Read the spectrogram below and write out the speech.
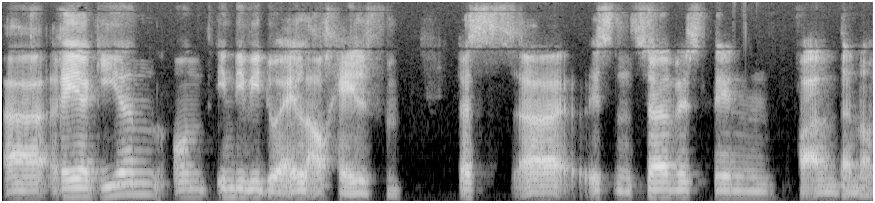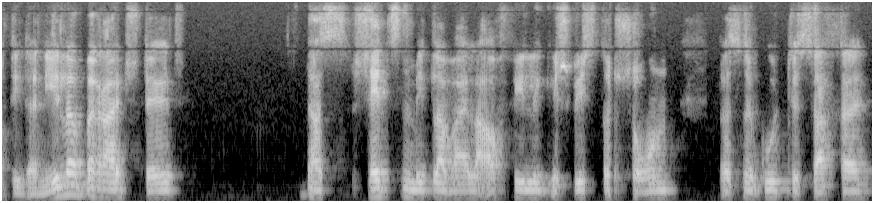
äh, reagieren und individuell auch helfen. Das äh, ist ein Service, den vor allem dann auch die Daniela bereitstellt. Das schätzen mittlerweile auch viele Geschwister schon. Das ist eine gute Sache.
